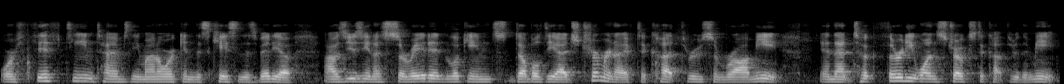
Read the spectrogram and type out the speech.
or 15 times the amount of work in this case of this video, I was using a serrated looking double D-edged trimmer knife to cut through some raw meat and that took 31 strokes to cut through the meat.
